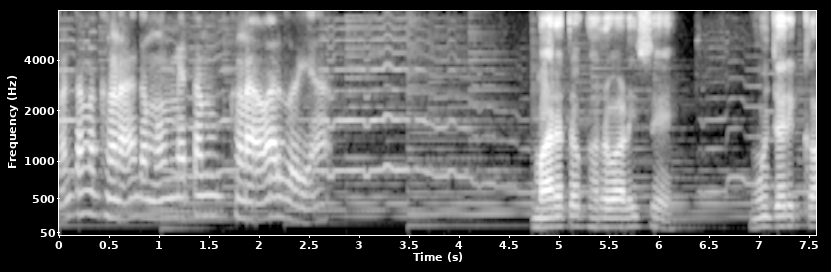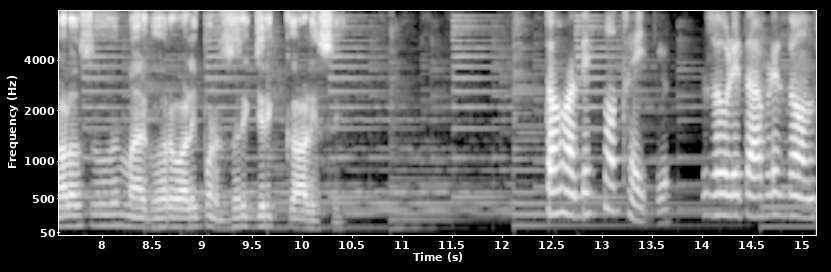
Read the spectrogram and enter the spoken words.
મન તમે ઘણા ગમો મેં તમ ઘણા વાર જોયા. મારે તો ઘરવાળી છે. હું જરીક કાળો છું મારી ઘરવાળી પણ જરીક જરીક કાળી છે. તો હાર્દિક નો થઈ ગયું. જોડી તો આપણે જોમ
